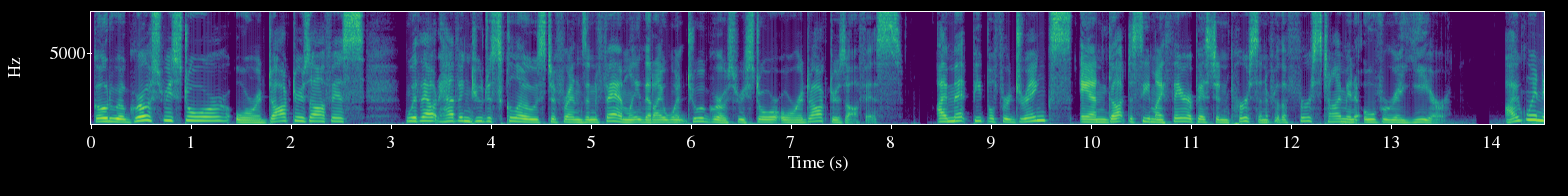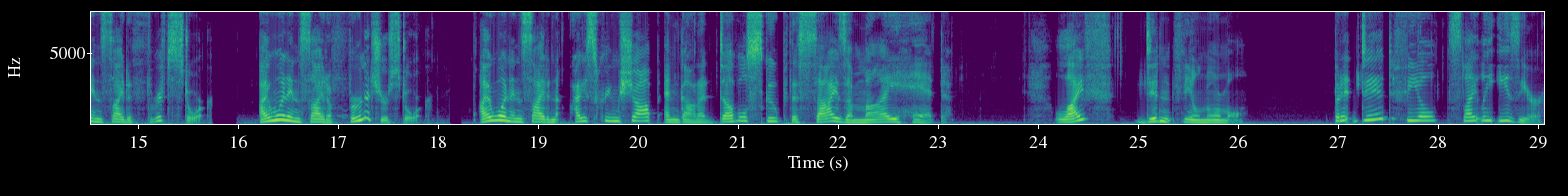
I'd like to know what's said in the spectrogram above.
go to a grocery store or a doctor's office without having to disclose to friends and family that I went to a grocery store or a doctor's office. I met people for drinks and got to see my therapist in person for the first time in over a year. I went inside a thrift store. I went inside a furniture store. I went inside an ice cream shop and got a double scoop the size of my head. Life didn't feel normal, but it did feel slightly easier.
